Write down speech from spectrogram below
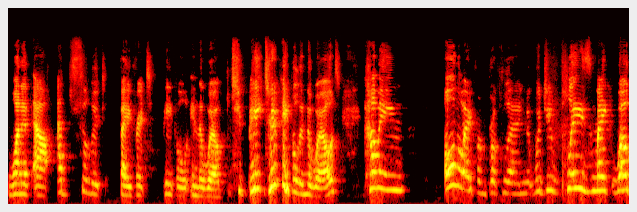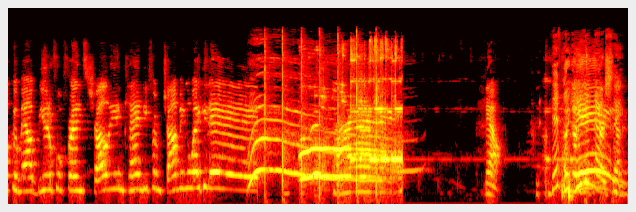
one of our absolute favorite people in the world. Two, two people in the world coming all the way from Brooklyn. Would you please make welcome our beautiful friends Charlie and Candy from Charming Awakening? Now, They've got, you, didn't actually,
